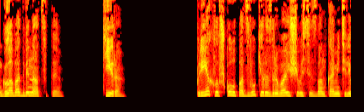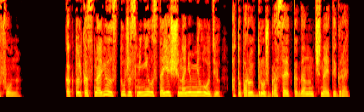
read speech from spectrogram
Глава 12. Кира. Приехала в школу под звуки разрывающегося звонками телефона. Как только остановилась, тут же сменила стоящую на нем мелодию, а то порой в дрожь бросает, когда она начинает играть.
